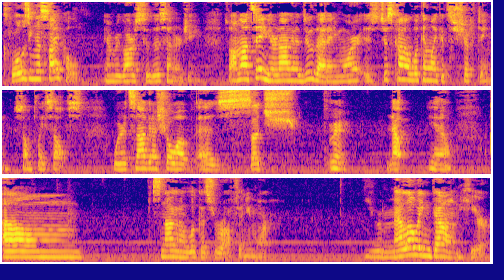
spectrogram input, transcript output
closing a cycle in regards to this energy. So I'm not saying you're not going to do that anymore. It's just kind of looking like it's shifting someplace else where it's not to show up as such no you know? Um it's not to look as rough anymore. You're mellowing down here.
